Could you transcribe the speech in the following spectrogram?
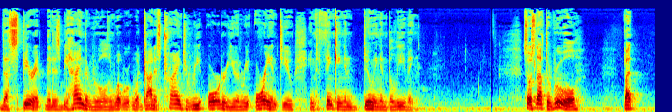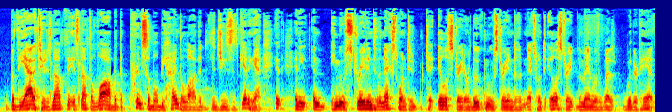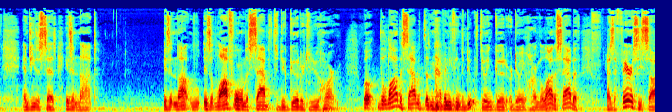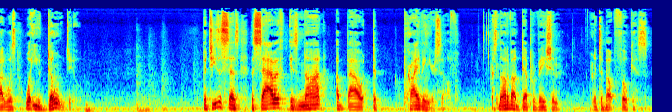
the spirit that is behind the rules and what what God is trying to reorder you and reorient you into thinking and doing and believing. So it's not the rule, but but the attitude is not the, it's not the law, but the principle behind the law that, that Jesus is getting at. It, and he and he moves straight into the next one to to illustrate, or Luke moves straight into the next one to illustrate the man with a withered hand. And Jesus says, "Is it not? Is it not? Is it lawful on the Sabbath to do good or to do harm?" Well, the law of the Sabbath doesn't have anything to do with doing good or doing harm. The law of the Sabbath, as the Pharisees saw it, was what you don't do. But Jesus says the Sabbath is not about depriving yourself. It's not about deprivation. It's about focus.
